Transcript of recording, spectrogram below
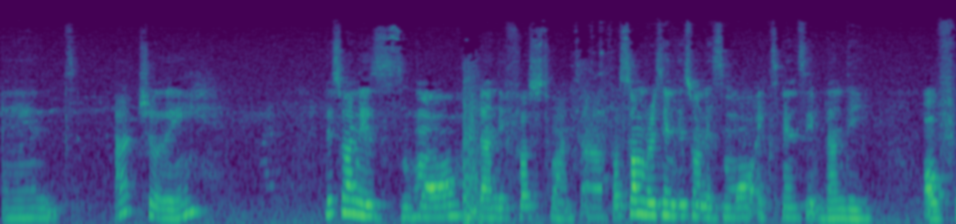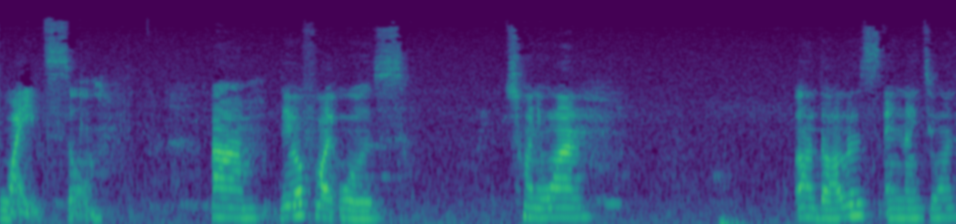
and actually this one is more than the first one. Uh, for some reason this one is more expensive than the off-white so. Um the off-white was 21 uh, dollars 91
